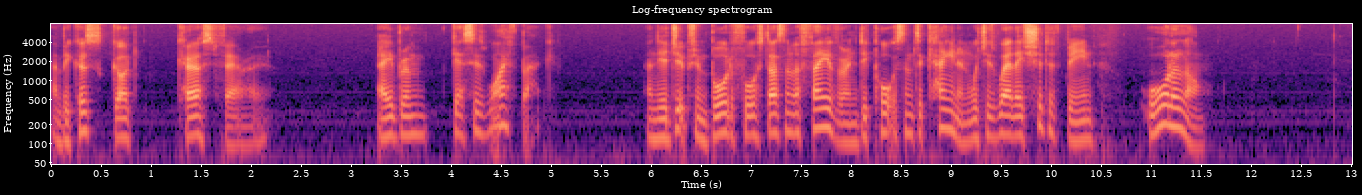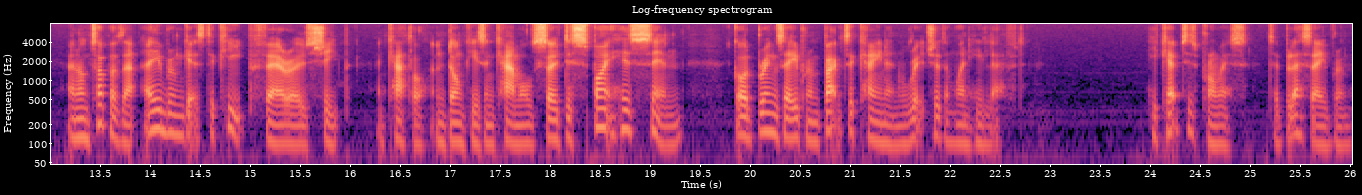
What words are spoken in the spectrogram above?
And because God cursed Pharaoh, Abram gets his wife back. And the Egyptian border force does them a favour and deports them to Canaan, which is where they should have been all along. And on top of that, Abram gets to keep Pharaoh's sheep and cattle and donkeys and camels. So, despite his sin, God brings Abram back to Canaan richer than when he left. He kept his promise to bless Abram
